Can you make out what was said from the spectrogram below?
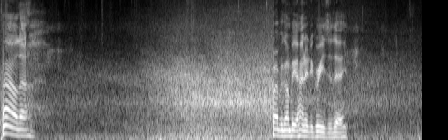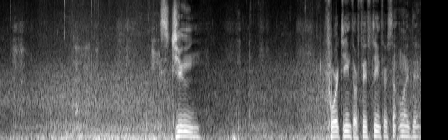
I don't know. Probably gonna be 100 degrees today. It's June 14th or 15th or something like that.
